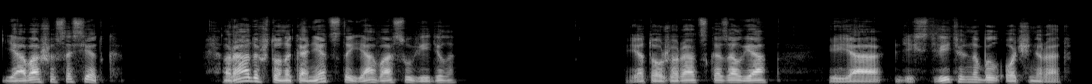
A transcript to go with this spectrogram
Я ваша соседка. Рада, что наконец-то я вас увидела. Я тоже рад, — сказал я, и я действительно был очень рад.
